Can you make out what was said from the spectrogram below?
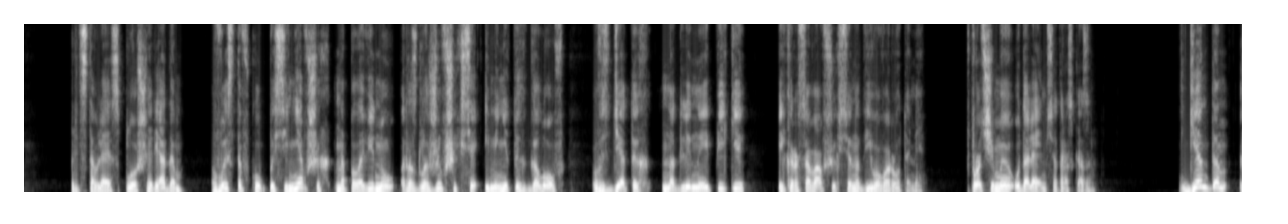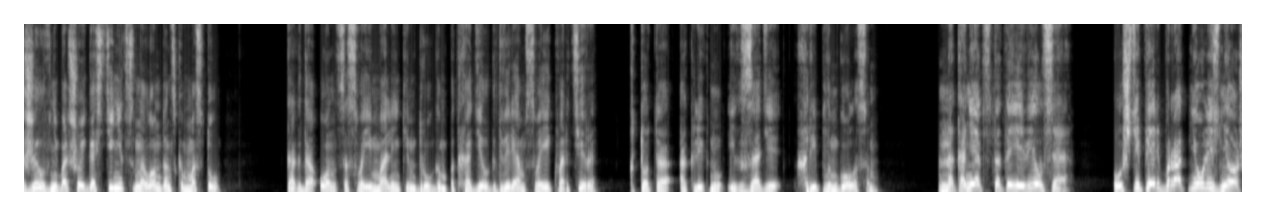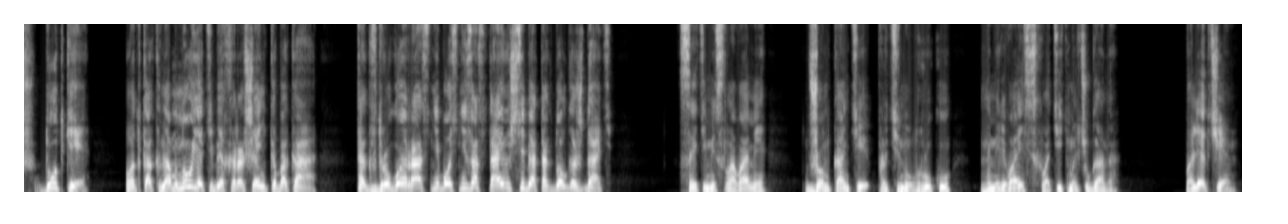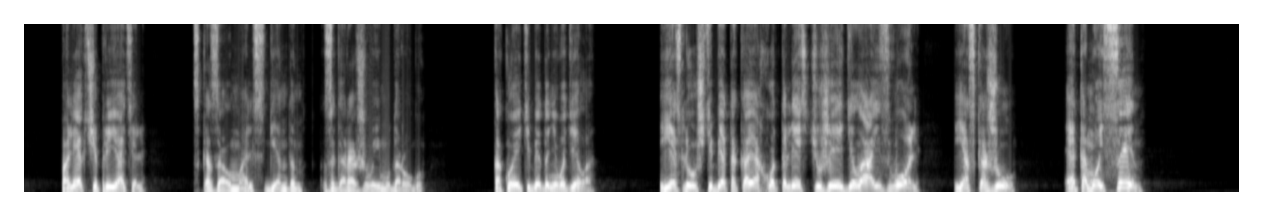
представляя сплошь и рядом выставку посиневших, наполовину разложившихся именитых голов, вздетых на длинные пики и красовавшихся над его воротами. Впрочем, мы удаляемся от рассказа. Гендон жил в небольшой гостинице на Лондонском мосту. Когда он со своим маленьким другом подходил к дверям своей квартиры, кто-то окликнул их сзади хриплым голосом. «Наконец-то ты явился! Уж теперь, брат, не улизнешь, дудки! Вот как намну я тебе хорошенько бока, так в другой раз, небось, не заставишь себя так долго ждать!» С этими словами Джон Канти протянул руку, намереваясь схватить мальчугана. «Полегче, полегче, приятель», — сказал Мальс Гендон, загораживая ему дорогу. «Какое тебе до него дело?» «Если уж тебе такая охота лезть в чужие дела, изволь, я скажу. Это мой сын!»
